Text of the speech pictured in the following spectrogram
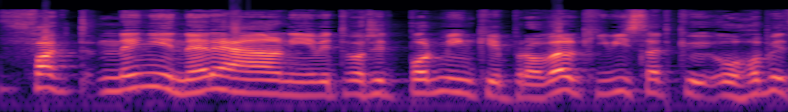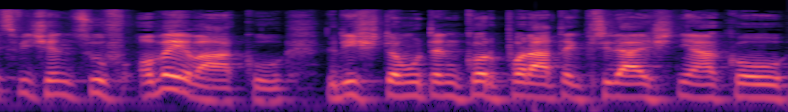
fakt není nereálný vytvořit podmínky pro velký výsledky u hobby cvičenců v obejváku, když tomu ten korporátek přidá ještě nějakou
